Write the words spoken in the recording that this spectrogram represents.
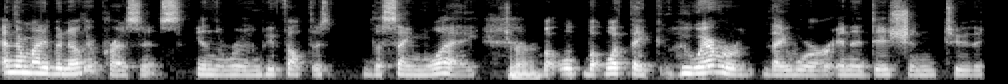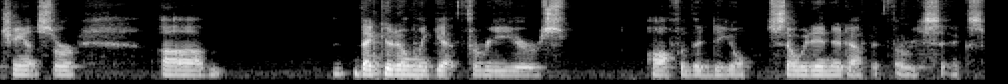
and there might have been other presidents in the room who felt this the same way. Sure. but but what they whoever they were in addition to the chancellor um, they could only get three years off of the deal so it ended up at 36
